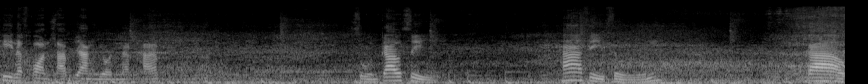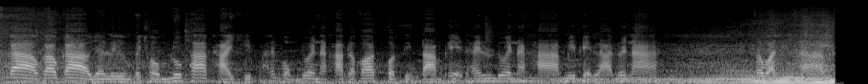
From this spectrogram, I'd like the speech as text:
ที่นครทรัพย์ยางยนต์นะครับ 094 540 9999 อย่าลืมไปชมรูปภาพท้ายคลิปให้ผมด้วยนะครับ แล้วก็กดติดตามเพจให้ด้วยนะครับ มีเพจร้านด้วยนะ สวัสดีครับ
